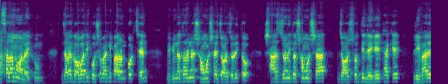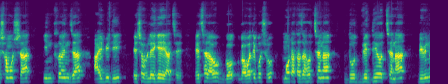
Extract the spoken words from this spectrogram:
আসসালামু আলাইকুম। যারা গবাদি পশু পাখি পালন করছেন, বিভিন্ন ধরনের সমস্যায় জর্জরিত, শ্বাসজনিত সমস্যা, জ্বর সর্দি লেগেই থাকে, লিভারের সমস্যা, ইনফ্লুয়েঞ্জা, আইবিডি এসব লেগেই আছে। এছাড়াও গবাদি পশু মোটা তাজা হচ্ছে না, দুধ বৃদ্ধি হচ্ছে না, বিভিন্ন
